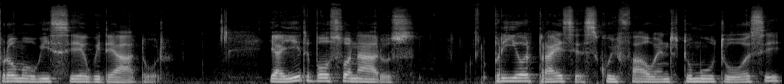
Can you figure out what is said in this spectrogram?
promovisse videatur. Jair Bolsonaros, prior praeses cui fauent tumultuosi,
